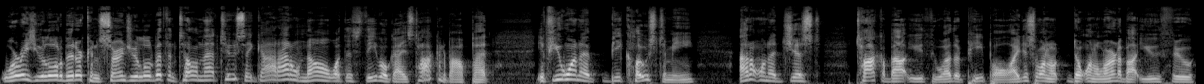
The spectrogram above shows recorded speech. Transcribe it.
worries you a little bit or concerns you a little bit, then tell him that too. Say, God, I don't know what this Stevo guy is talking about, but if you want to be close to me, I don't want to just talk about you through other people. I just want to, don't want to learn about you through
